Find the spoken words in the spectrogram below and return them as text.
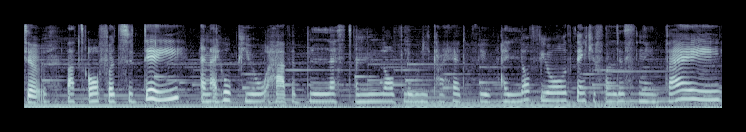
so that's all for today and I hope you have a blessed and lovely week ahead of you. I love you all. Thank you for listening. Bye.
